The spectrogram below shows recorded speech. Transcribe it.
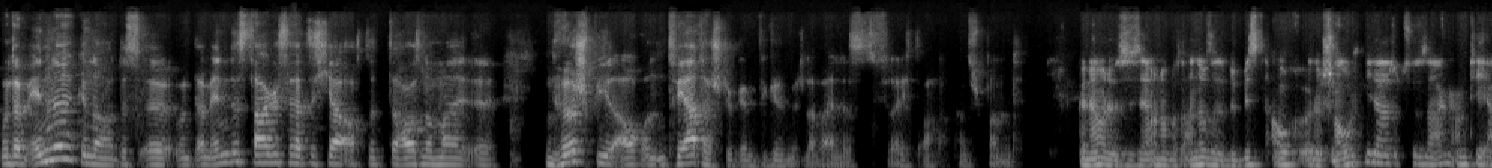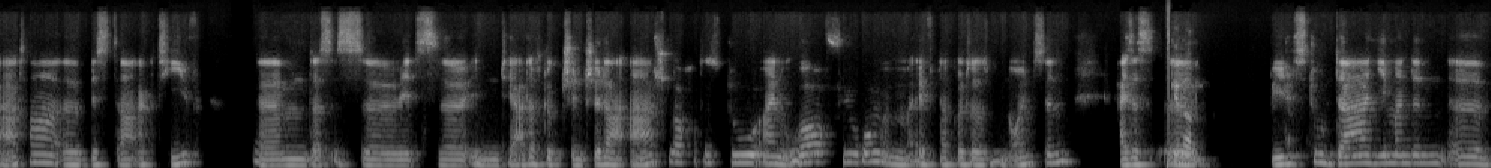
Und am Ende, genau, das, äh, und am Ende des Tages hat sich ja auch daraus nochmal äh, ein Hörspiel auch und ein Theaterstück entwickelt mittlerweile. Das ist vielleicht auch ganz spannend. Genau, das ist ja auch noch was anderes. Also du bist auch äh, Schauspieler sozusagen am Theater, äh, bist da aktiv. Ähm, das ist äh, jetzt äh, im Theaterstück Chinchilla Arschloch hattest du eine Uraufführung am 11. April 2019. Heißt das, äh, genau. spielst du da jemanden äh,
